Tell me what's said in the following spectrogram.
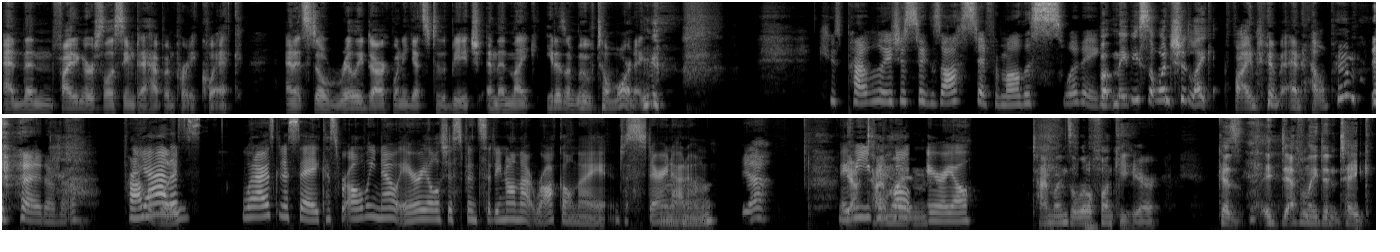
and then fighting Ursula seemed to happen pretty quick, and it's still really dark when he gets to the beach, and then like he doesn't move till morning. he was probably just exhausted from all the swimming. but maybe someone should like find him and help him. I don't know. Probably. Yeah, that's what I was gonna say. Because for all we know, Ariel's just been sitting on that rock all night, just staring at him. Mm-hmm. yeah. Maybe Yeah, you can help, Ariel. Timeline's a little funky here because it definitely didn't take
